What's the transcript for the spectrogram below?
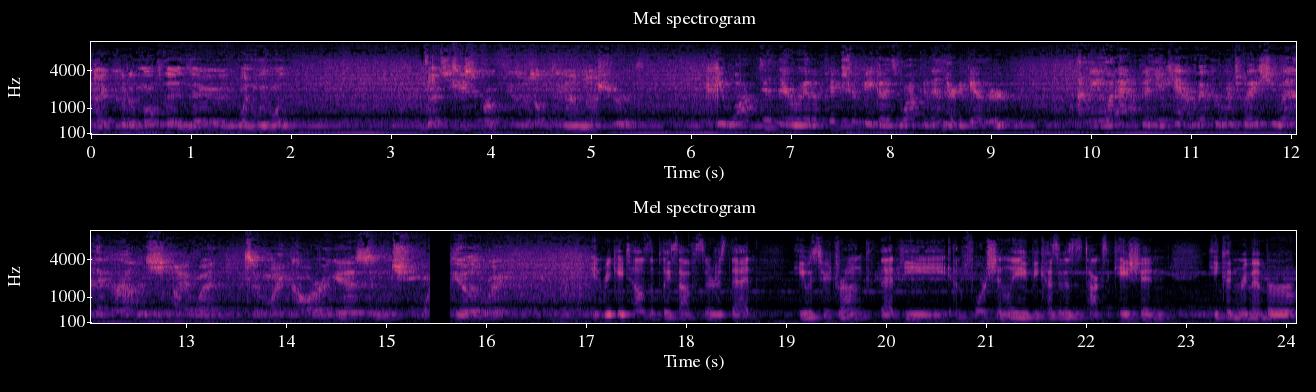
And I could have moved that there when we went back to Scrubfield or something. I'm not sure. You walked in there, we got a picture of you guys walking in there together. I mean, what happened? You can't remember which way she went in the garage? I went to my car, I guess, and she went the other way. Enrique tells the police officers that he was too drunk, that he, unfortunately, because of his intoxication, he couldn't remember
